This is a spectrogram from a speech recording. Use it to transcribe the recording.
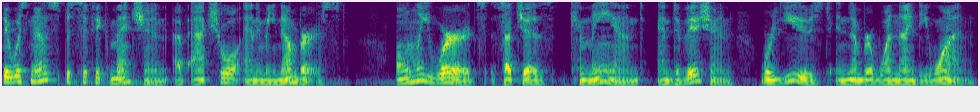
there was no specific mention of actual enemy numbers. Only words such as command and division were used in number 191.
